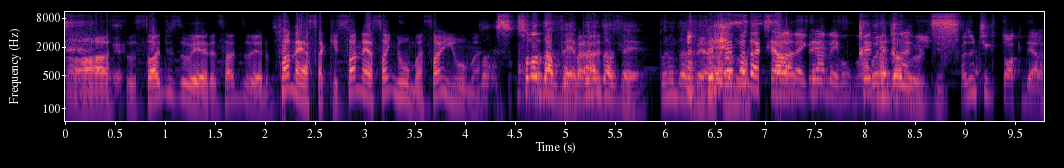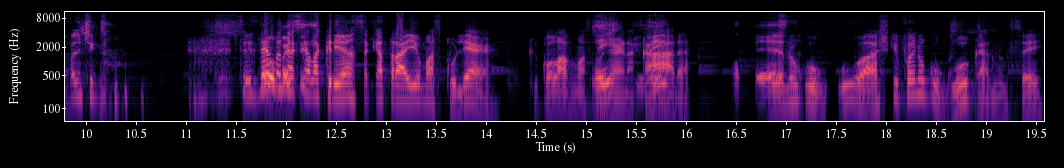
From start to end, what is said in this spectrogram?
Nossa, só de zoeira, só de zoeira. Só nessa aqui, só nessa, só em uma, só em uma. Só na da véia, põe da véia. Põe da véia. Lembra daquela. Grava aí, grava aí. Vamos, vamos da Lourdes. Faz um TikTok dela, faz um TikTok. Vocês lembram daquela criança que atraiu umas colheres? Que colava umas colheres na cara? Ia testa. no Gugu, acho que foi no Gugu, cara, não sei.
